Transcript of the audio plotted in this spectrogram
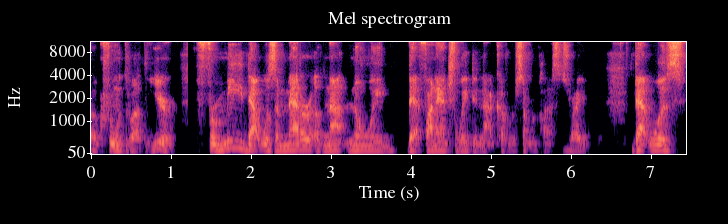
accruing throughout the year. For me, that was a matter of not knowing that financial aid did not cover summer classes, right? That was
